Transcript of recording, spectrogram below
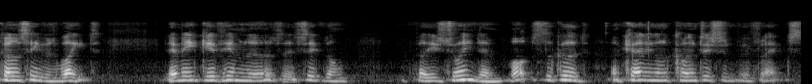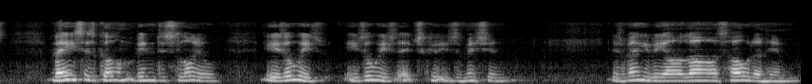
Colonel Stevens, wait. Let me give him the, the signal. But he's joined them. What's the good? I'm counting on a condition reflex. Mace has gone been disloyal. He's always he's always executed his mission. This may be our last hold on him.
